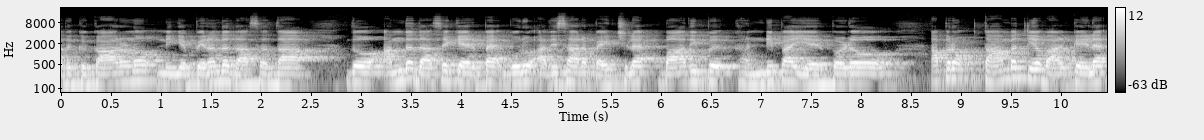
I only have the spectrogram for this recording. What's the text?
அதுக்கு காரணம் நீங்கள் பிறந்த தசை தான். தோ அந்த தசைக்கேற்ப குரு அதிசார பயிற்சியில் பாதிப்பு கண்டிப்பாக ஏற்படும். அப்புறம் தாம்பத்திய வாழ்க்கையில்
